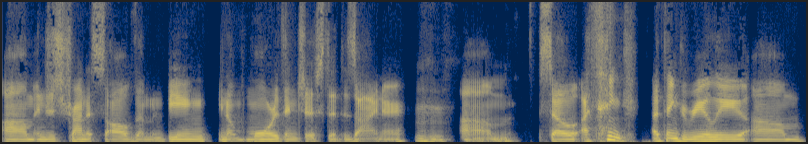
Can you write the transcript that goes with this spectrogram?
um, and just trying to solve them and being you know more than just a designer mm-hmm. um, so i think i think really um,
